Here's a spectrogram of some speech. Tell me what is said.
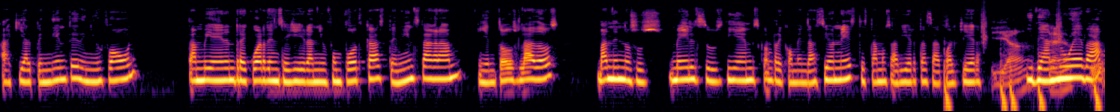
aquí al pendiente de New Phone. También recuerden seguir a New Phone Podcast en Instagram y en todos lados. Mándenos sus mails, sus DMs con recomendaciones, que estamos abiertas a cualquier idea nueva.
